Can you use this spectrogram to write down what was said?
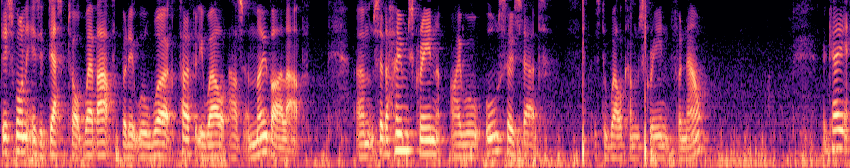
This one is a desktop web app, but it will work perfectly well as a mobile app. Um, so the home screen I will also set as the welcome screen for now. Okay,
